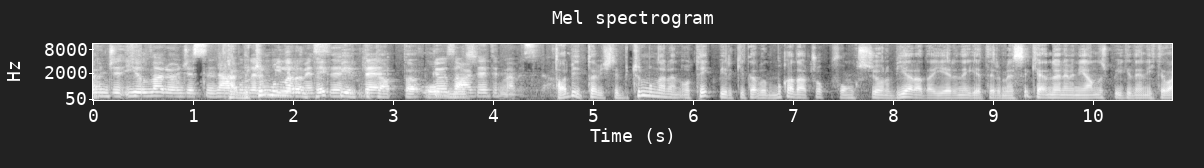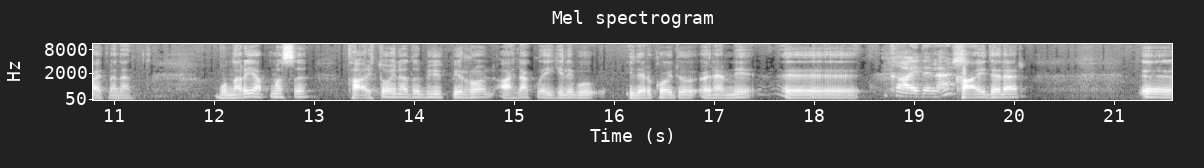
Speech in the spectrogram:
önce, yıllar öncesinden Ha, bunların bütün bunların bilinmesi tek bir kitapta göz olmaz- ardı edilmemesi lazım. Tabii tabii işte bütün bunların o tek bir kitabın bu kadar çok fonksiyonu bir arada yerine getirmesi, kendi döneminin yanlış bilgiden ihtiva etmeden bunları yapması, tarihte oynadığı büyük bir rol, ahlakla ilgili bu ileri koyduğu önemli e, Kaideler. kaideler, e,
